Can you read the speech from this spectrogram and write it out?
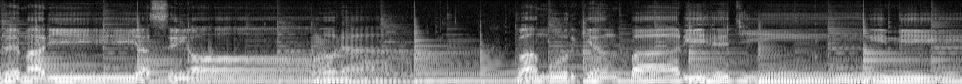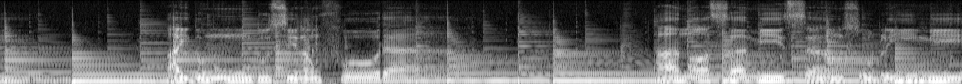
Ave Maria, Senhora, do amor que ampara e redime. Ai do mundo se não fora a nossa missão sublime,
